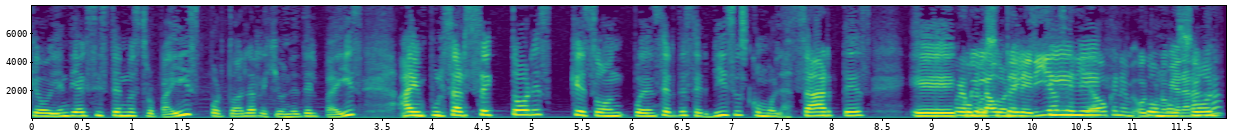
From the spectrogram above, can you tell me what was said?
que hoy en día existe en nuestro país, por todas las regiones del país, a impulsar sectores que son pueden ser de servicios como las artes, eh, Por ejemplo, como la son el hotelería cine, sería como son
